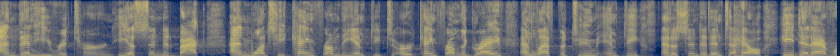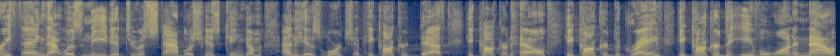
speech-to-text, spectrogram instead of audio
And then he returned. He ascended back, and once he came from the empty or came from the grave and left the tomb empty and ascended into hell, he did everything that was needed to establish his kingdom and his lordship. He conquered death, he conquered hell, he conquered the grave, he conquered the evil one, and now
